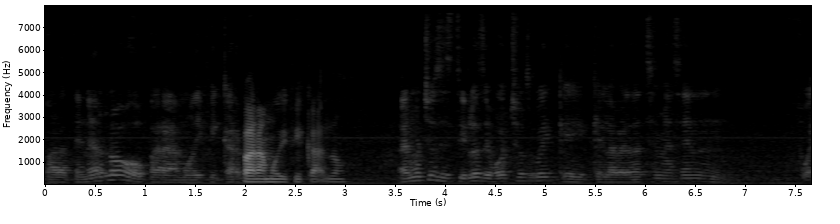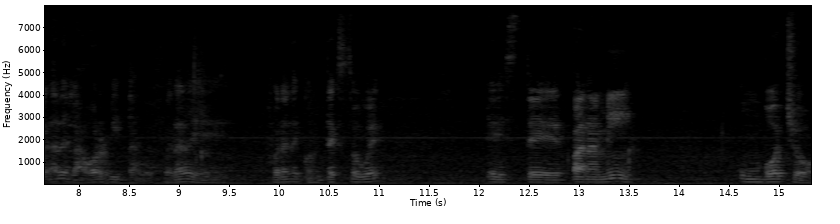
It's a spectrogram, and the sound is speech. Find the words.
para tenerlo o para modificarlo? Para modificarlo. Hay muchos estilos de bochos, güey, que, que la verdad se me hacen fuera de la órbita, güey, fuera de fuera de contexto, güey. Este, para mí, un bocho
